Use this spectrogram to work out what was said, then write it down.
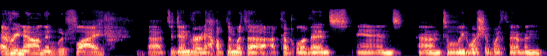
every now and then would fly uh, to Denver to help them with a, a couple events and um, to lead worship with them. And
